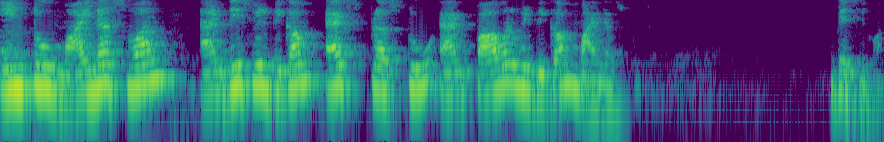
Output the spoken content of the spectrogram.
into minus 1 and this will become x plus 2 and power will become minus 2. This is 1.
